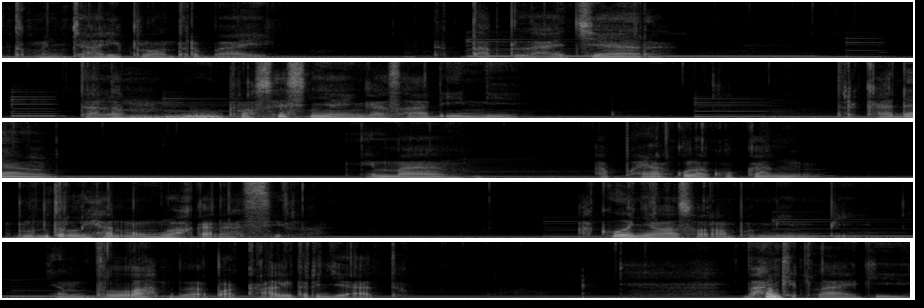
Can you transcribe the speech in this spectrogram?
Untuk mencari peluang terbaik. Tetap belajar dalam prosesnya hingga saat ini. Terkadang Memang, apa yang aku lakukan belum terlihat membuahkan hasil. Aku hanyalah seorang pemimpi yang telah beberapa kali terjatuh. Bangkit lagi,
